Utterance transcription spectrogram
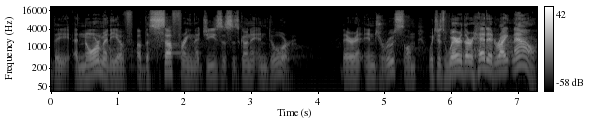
the enormity of, of the suffering that Jesus is going to endure there in Jerusalem, which is where they're headed right now.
